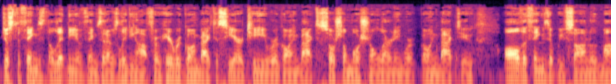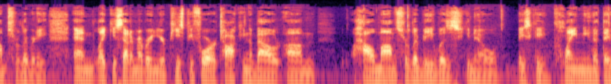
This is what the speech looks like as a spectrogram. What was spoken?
just the things, the litany of things that I was leading off of. Here we're going back to CRT, we're going back to social emotional learning, we're going back to all the things that we've saw with Moms for Liberty. And like you said, I remember in your piece before talking about um, how Moms for Liberty was, you know, basically claiming that they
